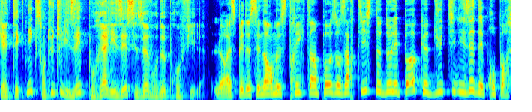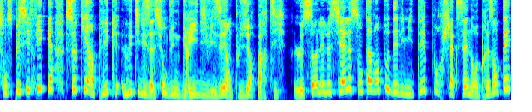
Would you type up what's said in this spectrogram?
Quelles techniques sont utilisées pour réaliser ces œuvres de profil? Le respect de ces normes strictes impose aux artistes de l'époque d'utiliser des proportions spécifiques, ce qui implique l'utilisation d'une grille divisée en plusieurs parties. Le sol et le ciel sont avant tout délimités pour chaque scène représentée,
